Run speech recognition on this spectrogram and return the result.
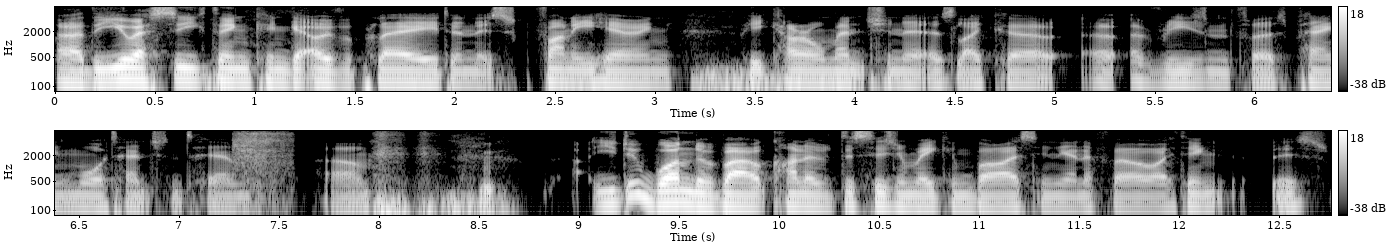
uh, the USC thing can get overplayed, and it's funny hearing Pete Carroll mention it as like a, a, a reason for paying more attention to him. Um, you do wonder about kind of decision making bias in the NFL. I think this,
